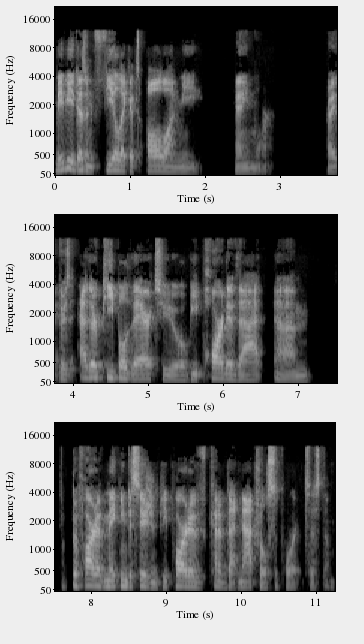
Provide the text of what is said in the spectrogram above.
maybe it doesn't feel like it's all on me anymore, right? There's other people there to be part of that, um, be part of making decisions, be part of kind of that natural support system.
